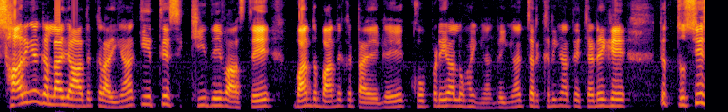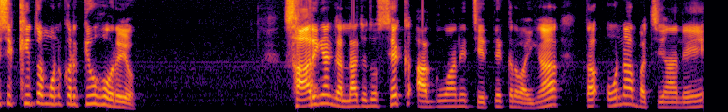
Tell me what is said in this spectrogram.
ਸਾਰੀਆਂ ਗੱਲਾਂ ਯਾਦ ਕਰਾਈਆਂ ਕਿ ਇੱਥੇ ਸਿੱਖੀ ਦੇ ਵਾਸਤੇ ਬੰਦ-ਬੰਦ ਕਟਾਏ ਗਏ, ਖੋਪੜੀਆਂ ਲੋਹਾਈਆਂ ਗਈਆਂ, ਚਰਖੜੀਆਂ ਤੇ ਚੜੇ ਗਏ। ਤੇ ਤੁਸੀਂ ਸਿੱਖੀ ਤੋਂ ਮੁਨਕਰ ਕਿਉਂ ਹੋ ਰਹੇ ਹੋ? ਸਾਰੀਆਂ ਗੱਲਾਂ ਜਦੋਂ ਸਿੱਖ ਆਗੂਆਂ ਨੇ ਚੇਤੇ ਕਰਵਾਈਆਂ, ਤਾਂ ਉਹਨਾਂ ਬੱਚਿਆਂ ਨੇ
